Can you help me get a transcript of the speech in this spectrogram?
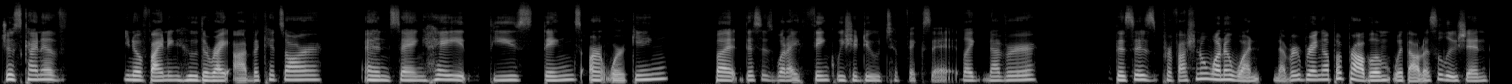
just kind of, you know, finding who the right advocates are and saying, hey, these things aren't working, but this is what I think we should do to fix it. Like, never, this is professional 101. Never bring up a problem without a solution.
